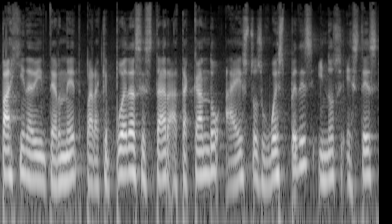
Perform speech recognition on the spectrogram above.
página de internet para que puedas estar atacando a estos huéspedes y no estés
